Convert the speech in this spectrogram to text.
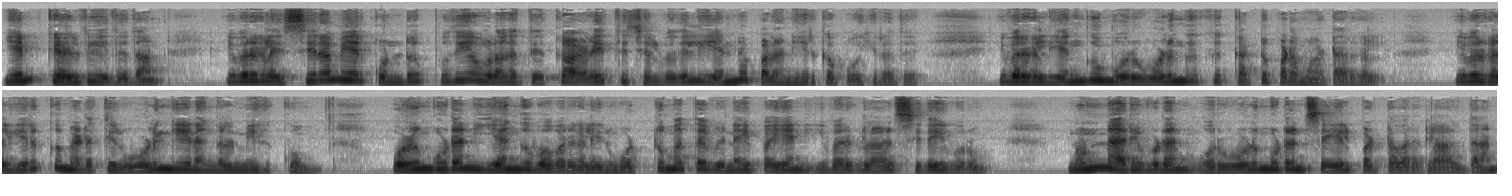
என் கேள்வி இதுதான். இவர்களை சிறமேற்கொண்டு புதிய உலகத்திற்கு அழைத்துச் செல்வதில் என்ன பலன் இருக்கப் போகிறது? இவர்கள் எங்கும் ஒரு ஒழுங்குக்கு கட்டுப்பட மாட்டார்கள். இவர்கள் இருக்கும் இடத்தில் ஒழுங்கீனங்கள் மிகுக்கும். ஒழுங்குடன் இயங்குபவர்களின் ஒட்டுமொத்த வினைப்பயன் இவர்களால் சிதைவுறும். நுண்ணறிவுடன் ஒரு ஒழுங்குடன் செயல்பட்டவர்களால்தான்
